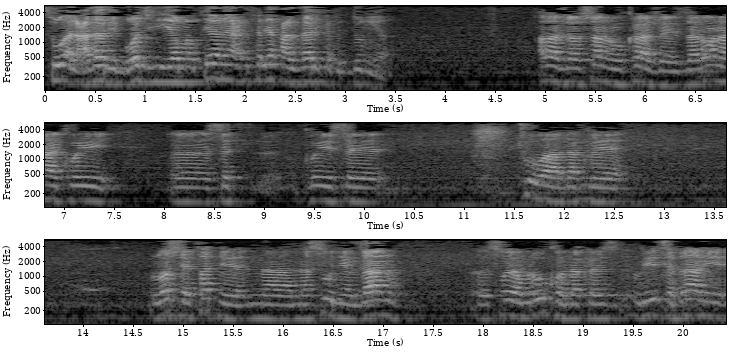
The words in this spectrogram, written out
سوء العذاب بوجهه يوم القيامة يعني فليفعل ذلك في الدنيا Allah Đalšanu kaže, zar onaj koji e, se, koji se čuva, dakle, loše patnje na, na sudnjem danu, e, svojom rukom, dakle, z- lice brani,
